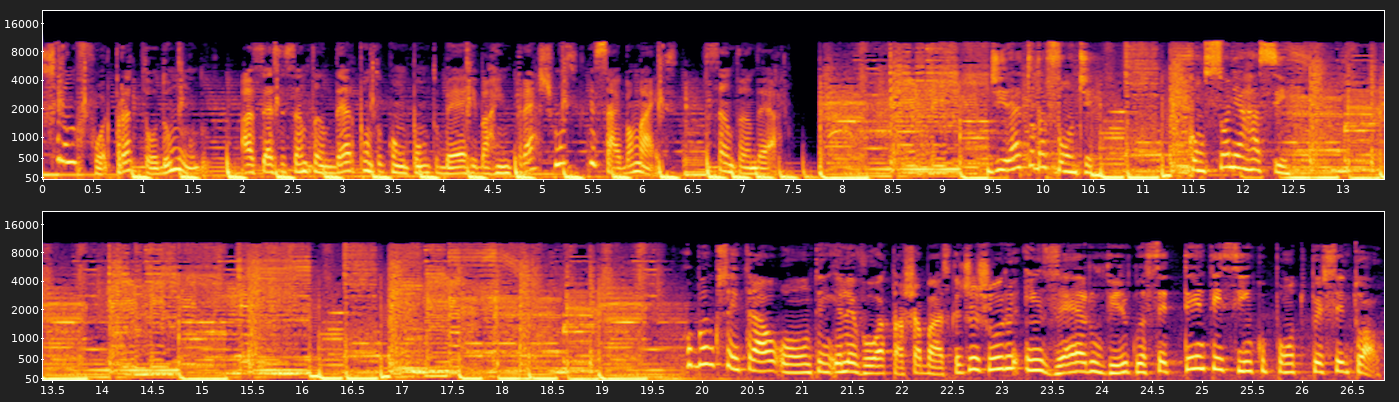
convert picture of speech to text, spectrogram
se não for para todo mundo. Acesse santander.com.br barra empréstimos e saiba mais. Santander. Direto da Fonte, com Sônia Rassi. O Banco Central ontem elevou a taxa básica de juro em 0,75 ponto percentual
